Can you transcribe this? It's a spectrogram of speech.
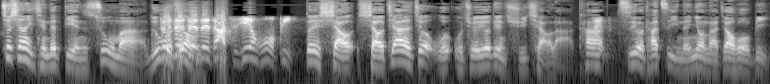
就像以前的点数嘛，如果对对对对，他直接用货币。对小小家的就我我觉得有点取巧啦，他只有他自己能用，哪叫货币？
